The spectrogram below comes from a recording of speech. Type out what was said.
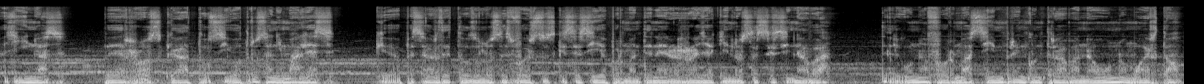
gallinas, perros, gatos y otros animales que a pesar de todos los esfuerzos que se hacía por mantener a raya quien los asesinaba, de alguna forma siempre encontraban a uno muerto.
